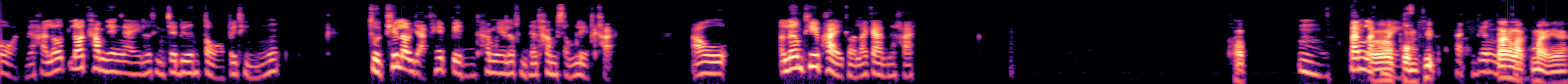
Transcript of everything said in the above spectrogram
ก่อนนะคะ แล้วแล้วทำยังไงเราถึงจะเดินต่อไปถึง จุดที่เราอยากให้เป็นทำไงเราถึงจะทำสำเร็จค่ะ เอาเอาเริ่มที่ไผ่ก่อนละกันนะคะ ครับ อืม ตั้งหลัเอกใหอม่ผมคิดค่ะเรื่องไหนตั้งหลักก่อนใหม่อะ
